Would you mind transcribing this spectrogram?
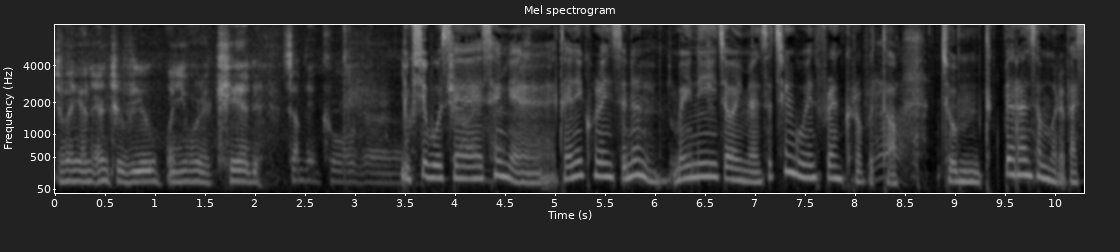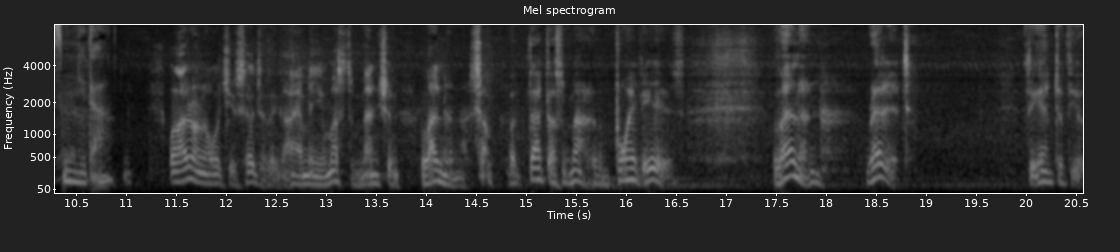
doing an interview when you were a kid? Something called. Uh... 65세 생일 데니 콜린스는 매니저이면서 친구인 프랭크로부터 좀 특별한 선물을 받습니다. Well, I don't know what you said to the guy. I mean, you must have mentioned Lennon or something, but that doesn't matter. The point is, Lennon read it, the interview,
